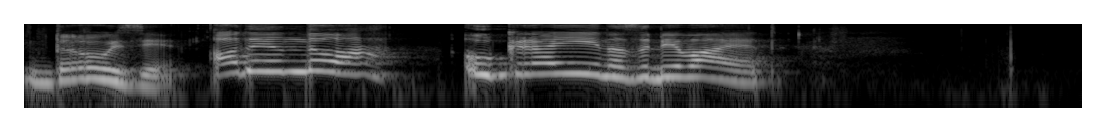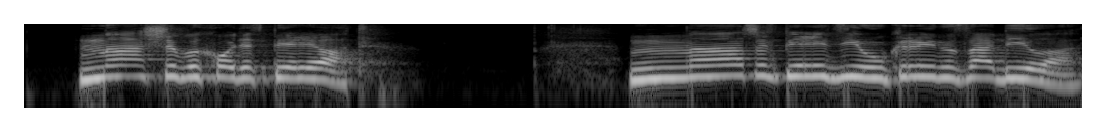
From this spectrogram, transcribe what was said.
Друзі, 1-2! Україна забиває. Наши выходят вперед. Наша впереді Україна забила.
